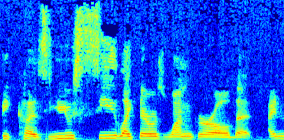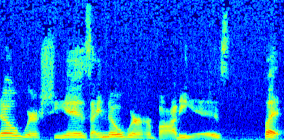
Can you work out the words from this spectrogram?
because you see like there was one girl that i know where she is i know where her body is but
